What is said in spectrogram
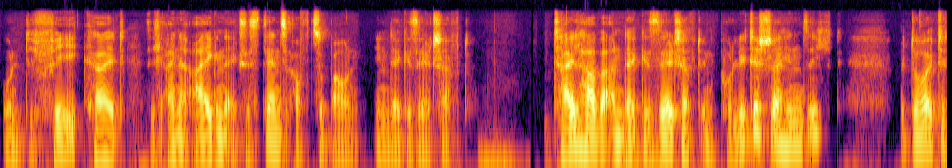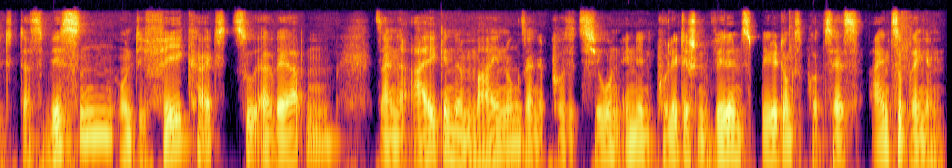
und die Fähigkeit, sich eine eigene Existenz aufzubauen in der Gesellschaft. Teilhabe an der Gesellschaft in politischer Hinsicht bedeutet das Wissen und die Fähigkeit zu erwerben, seine eigene Meinung, seine Position in den politischen Willensbildungsprozess einzubringen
